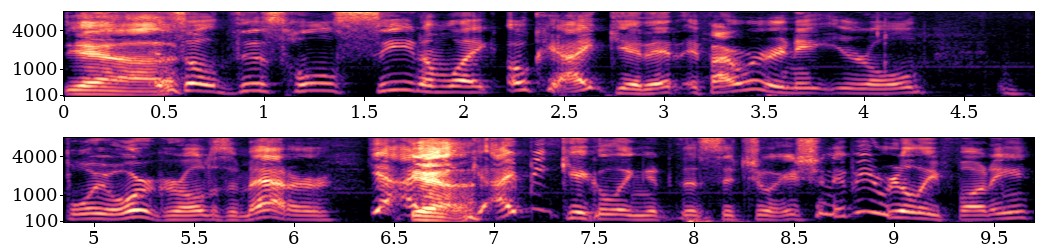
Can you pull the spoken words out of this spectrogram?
Yeah. And so this whole scene, I'm like, okay, I get it. If I were an eight-year-old, boy or girl, doesn't matter. Yeah, I'd, Yeah. Be, I'd be giggling at this situation. It'd be really funny.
